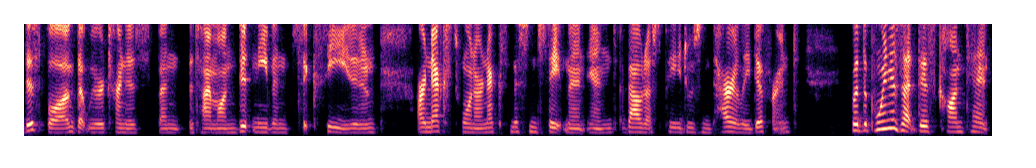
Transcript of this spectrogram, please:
this blog that we were trying to spend the time on didn't even succeed. And our next one, our next mission statement and about us page was entirely different. But the point is that this content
